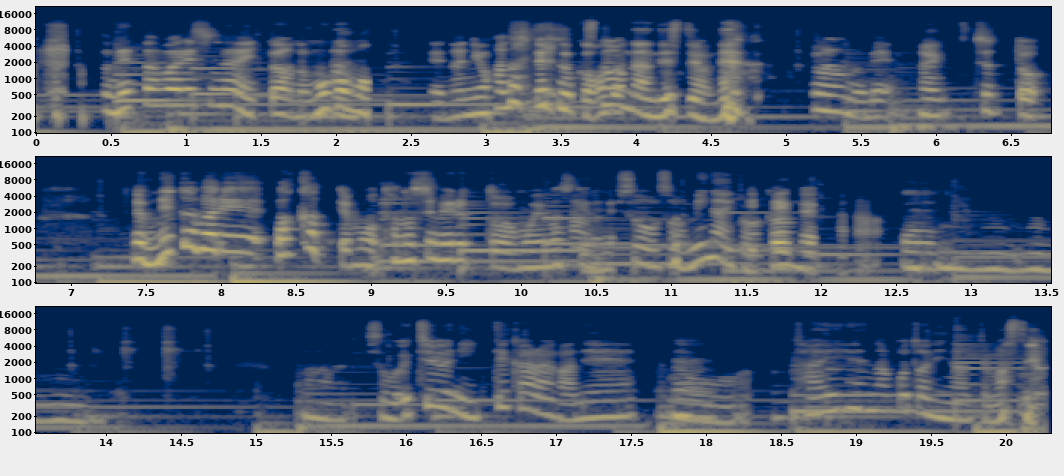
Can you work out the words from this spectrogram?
ネタバレしないとあのもごもごって何を話してるのか分かってそうなんですよね。しまうので、はい、ちょっとでもネタバレ分かっても楽しめるとは思いますけどね。そうそう見ないとわかんないから。うんうんうんうんうん。まあそう宇宙に行ってからがねもう大変なことになってますよ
